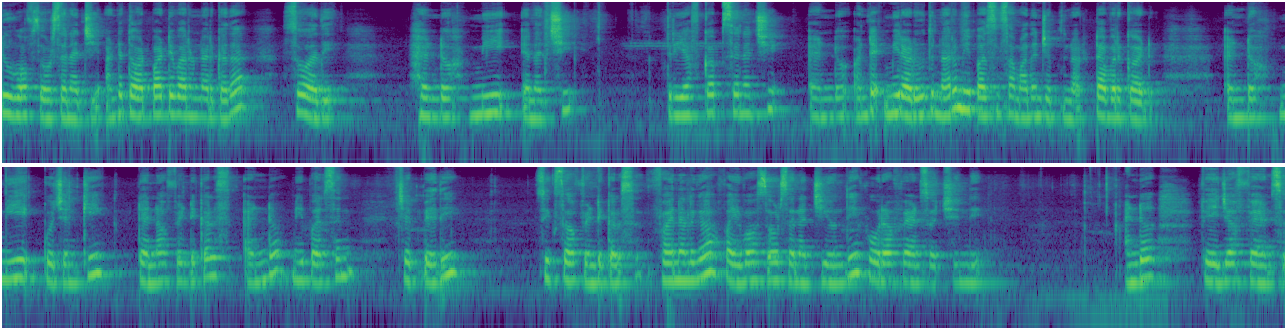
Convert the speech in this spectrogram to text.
Two of swords energy. అంటే థర్డ్ పార్టీ వారు ఉన్నారు కదా సో అది. అండ్ మీ energy three of cups energy and అంటే మీరు అడుగుతున్నారు మీ పర్సన్ సమాధానం చెప్తున్నారు టవర్ కార్డ్. అండ్ మీ క్వశ్చన్కి టెన్ ఆఫ్ వెంటికల్స్ అండ్ మీ పర్సన్ చెప్పేది సిక్స్ ఆఫ్ వెంటికల్స్ ఫైనల్గా ఫైవ్ ఆఫ్ సోర్స్ ఎనర్జీ ఉంది ఫోర్ ఆఫ్ ఫ్యాన్స్ వచ్చింది. అండ్ పేజ్ ఆఫ్ ఫ్యాన్స్.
